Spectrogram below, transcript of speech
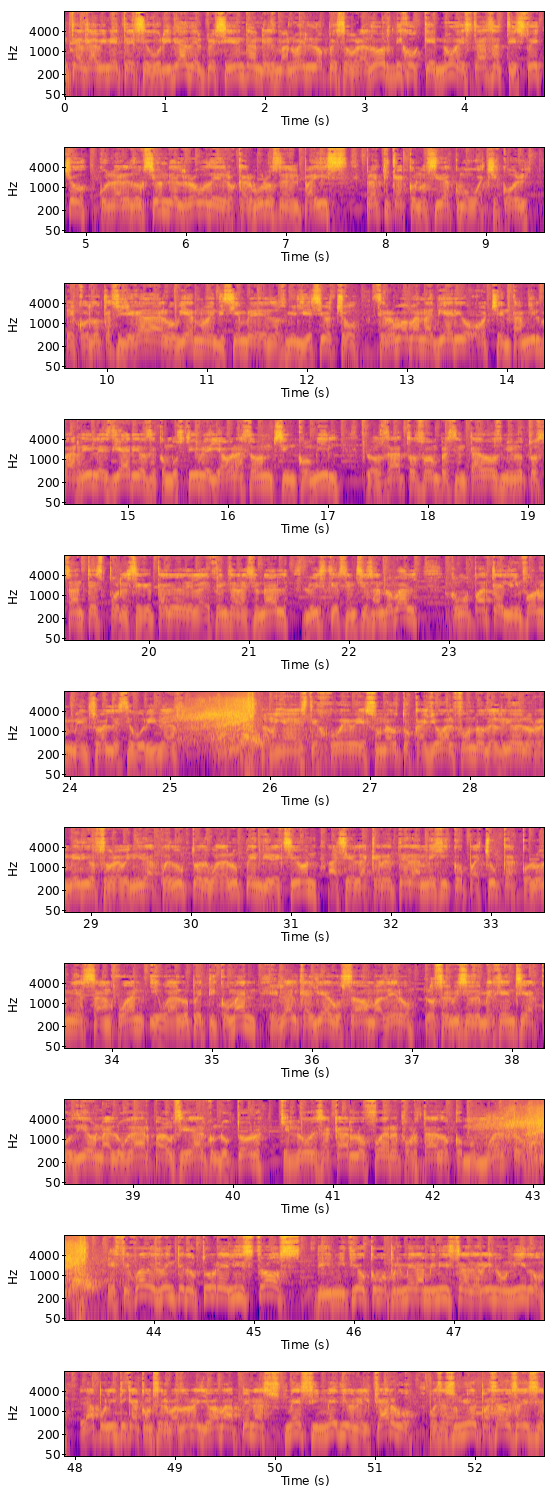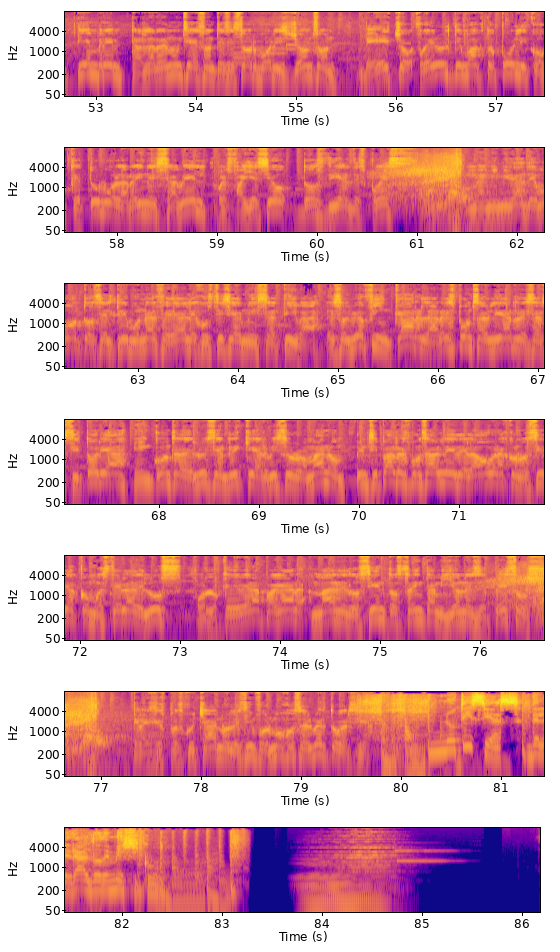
Frente al Gabinete de Seguridad, el presidente Andrés Manuel López Obrador dijo que no está satisfecho con la reducción del robo de hidrocarburos en el país, práctica conocida como huachicol. Recordó que a su llegada al gobierno en diciembre de 2018 se robaban a diario 80 mil barriles diarios de combustible y ahora son 5 mil. Los datos fueron presentados minutos antes por el secretario de la Defensa Nacional, Luis Crescencio Sandoval, como parte del informe mensual de seguridad. La mañana de este jueves, un auto cayó al fondo del río de los Remedios sobre Avenida Acueducto de Guadalupe en dirección hacia la carretera México-Pachuca, Colonia San Juan y Guadalupe-Ticomán, en la alcaldía Gustavo Madero. Los servicios de emergencia acudieron al lugar para auxiliar al conductor, quien luego de sacarlo fue reportado como muerto. Este jueves 20 de octubre, Liz Truss dimitió como primera ministra de Reino Unido. La política conservadora llevaba apenas mes y medio en el cargo, pues asumió el pasado 6 de septiembre tras la renuncia de su antecesor Boris Johnson. De hecho, fue el último acto público que tuvo la reina Isabel, pues falleció dos días después. Por unanimidad de votos, el Tribunal Federal de Justicia Administrativa resolvió fincar la responsabilidad resarcitoria en contra de Luis Enrique Arbizu Romano, principal responsable de la obra conocida como Estela de Luz, por lo que deberá pagar más de 230 millones de pesos. Gracias por escucharnos, les informó José Alberto García. Noticias del Heraldo de México.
